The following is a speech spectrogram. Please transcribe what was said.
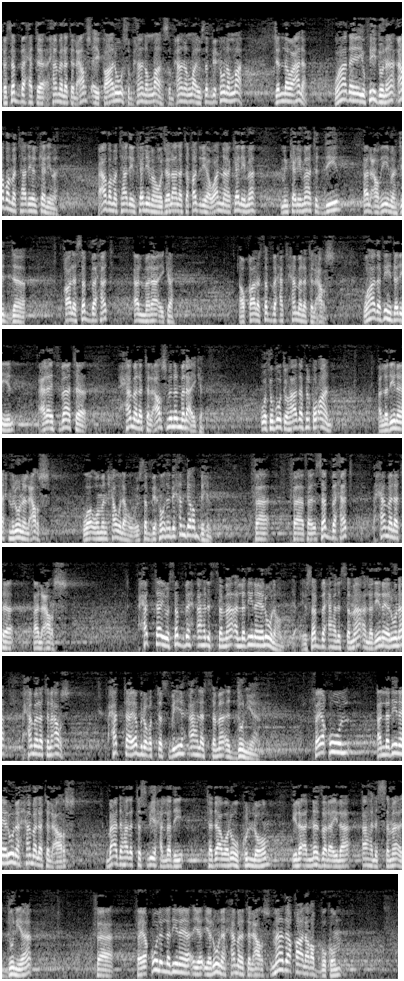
فسبحت حملة العرش أي قالوا سبحان الله سبحان الله يسبحون الله جل وعلا. وهذا يفيدنا عظمة هذه الكلمة. عظمة هذه الكلمة وجلالة قدرها وأنها كلمة من كلمات الدين العظيمة جدا. قال سبحت الملائكة أو قال سبحت حملة العرش. وهذا فيه دليل على إثبات حملة العرش من الملائكة. وثبوت هذا في القرآن. الذين يحملون العرش ومن حوله يسبحون بحمد ربهم. فسبحت حملة العرش حتى يسبح أهل السماء الذين يلونهم. يسبح أهل السماء الذين يلون حملة العرش حتى يبلغ التسبيح أهل السماء الدنيا. فيقول الذين يلون حملة العرش بعد هذا التسبيح الذي تداولوه كلهم إلى أن نزل إلى أهل السماء الدنيا ف فيقول الذين يلون حملة العرش ماذا قال ربكم؟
